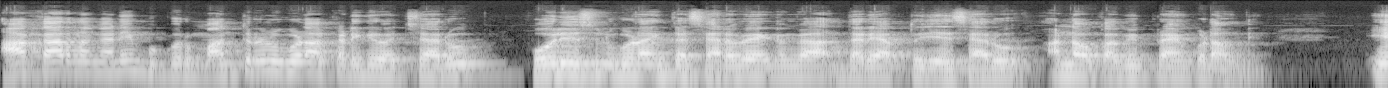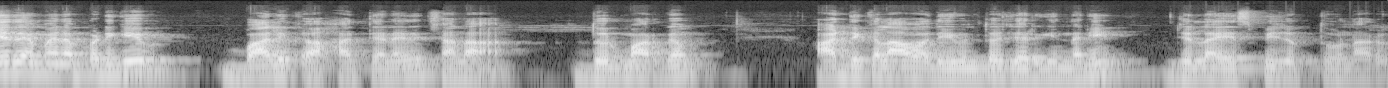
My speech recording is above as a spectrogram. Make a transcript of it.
ఆ కారణంగానే ముగ్గురు మంత్రులు కూడా అక్కడికి వచ్చారు. పోలీసులు కూడా ఇంకా శరవేగంగా దర్యాప్తు చేశారు అన్న ఒక అభిప్రాయం కూడా ఉంది. ఏదేమైనప్పటికీ బాలిక హత్య అనేది చాలా దుర్మార్గం ఆర్థిక లావాదేవీలతో జరిగిందని జిల్లా ఎస్పీ చెప్తూ ఉన్నారు.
